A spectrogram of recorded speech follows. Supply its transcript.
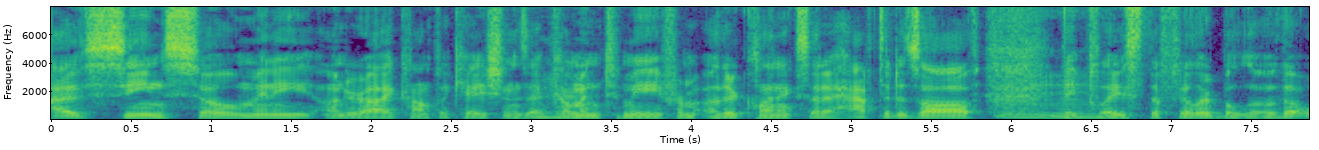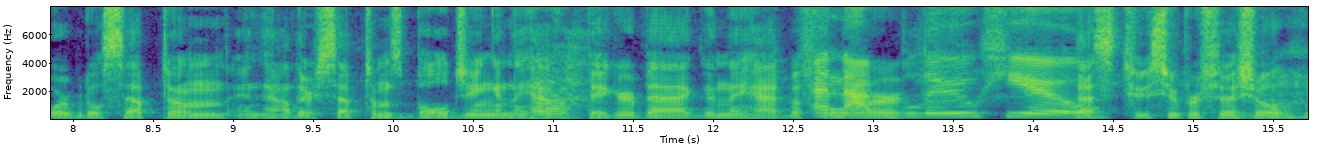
I've seen so many under eye complications that Mm-hmm. come into me from other clinics that I have to dissolve. Mm. They place the filler below the orbital septum, and now their septum's bulging, and they have a bigger bag than they had before. And that blue hue. That's too superficial Mm-hmm.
